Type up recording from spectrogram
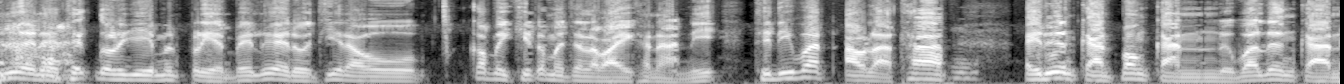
เรื่อยเลยเทคโนโลยีมันเปลี่ยนไปเรื่อยโดยที่เราก็ไม่คิดว่ามันจะระบายขนาดนี้ ทีนี้ว่าเอาล่ะถ้าไอ้เรื่องการป้องกันหรือว่าเรื่องการ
